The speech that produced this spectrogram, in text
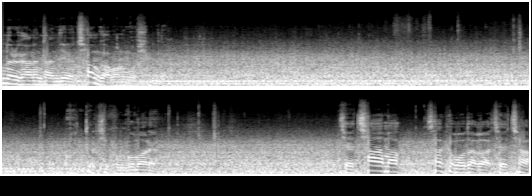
오늘 가는 단지는 처음 가보는 곳입니다. 어떨지 궁금하네요. 제 차 막 살펴보다가 제 차,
